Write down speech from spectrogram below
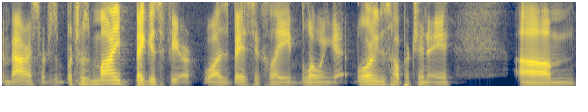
embarrassed, which is which was my biggest fear was basically blowing it, blowing this opportunity, um,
